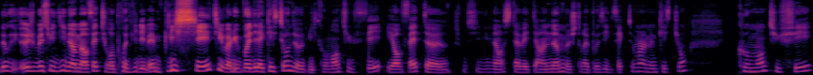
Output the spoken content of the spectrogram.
Donc je me suis dit non mais en fait tu reproduis les mêmes clichés, tu vas lui poser la question de mais comment tu fais? Et en fait je me suis dit non si tu avais été un homme je t'aurais posé exactement la même question comment tu fais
